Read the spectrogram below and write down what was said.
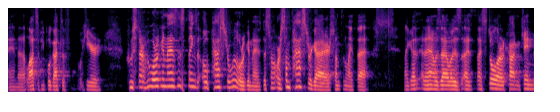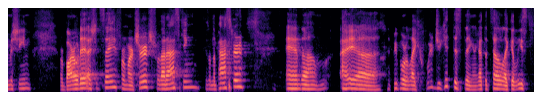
And uh, lots of people got to hear who start who organized this thing? Oh, Pastor Will organized this, or some pastor guy or something like that. Like, and I was, I was, I, I stole our cotton candy machine, or borrowed it, I should say, from our church without asking, because I'm the pastor. And um, I, uh, people were like, "Where'd you get this thing?" I got to tell like at least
